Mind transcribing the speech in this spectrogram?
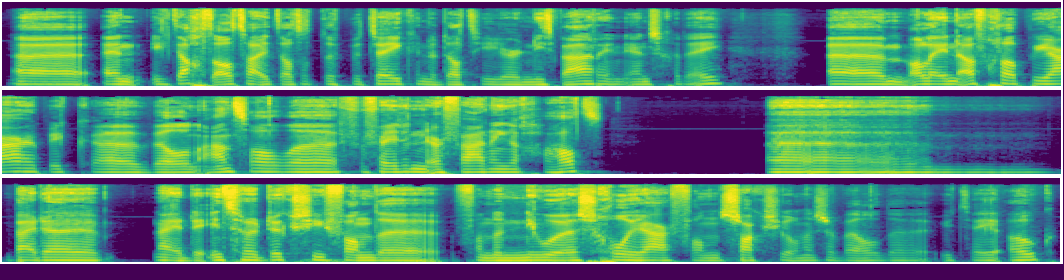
Eh, en ik dacht altijd dat het dus betekende dat die er niet waren in Enschede. Ehm, alleen de afgelopen jaar heb ik eh, wel een aantal vervelende ervaringen gehad. Ehm, bij de, nou ja, de introductie van de, van de nieuwe schooljaar van Saxion en zowel de UT ook.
